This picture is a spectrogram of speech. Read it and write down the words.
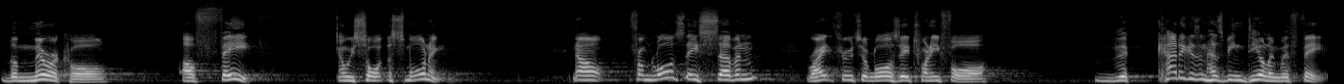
the miracle of faith. And we saw it this morning. Now, from Lord's Day 7 right through to Lord's Day 24, the Catechism has been dealing with faith.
